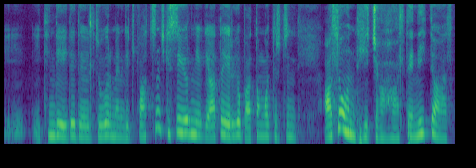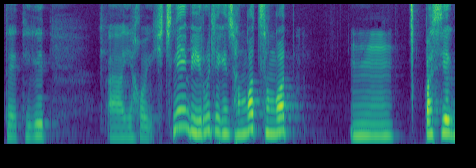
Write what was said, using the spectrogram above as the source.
тэндээ идээд байвал зүгээр мэн гэж бодсон ч гэсэн ер нь одоо эргээ бодонгууд тэр чинь олон хүнд хийж байгаа хоолтой нийтийн хоолтой тэгээд а яг хичнээн би эрүүлгийг сонгоод сонгоод бас яг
